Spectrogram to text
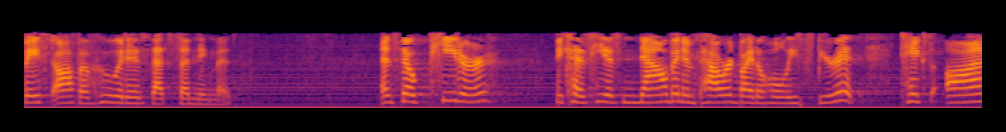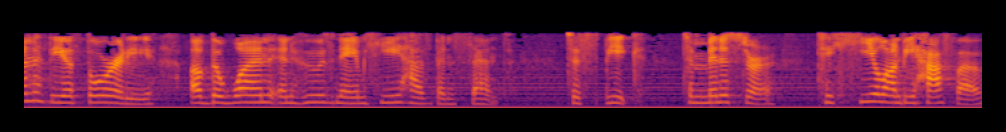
based off of who it is that's sending it. And so Peter, because he has now been empowered by the Holy Spirit, takes on the authority of the one in whose name he has been sent to speak, to minister, to heal on behalf of.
